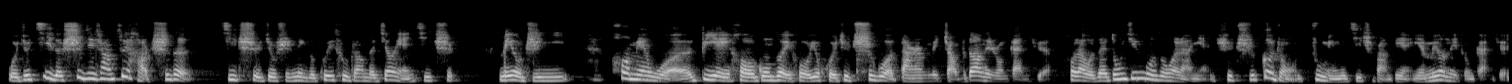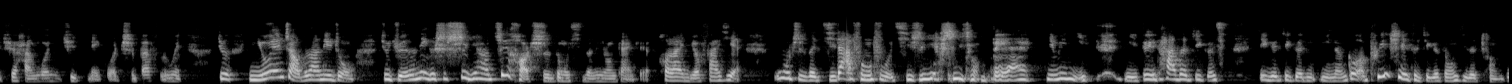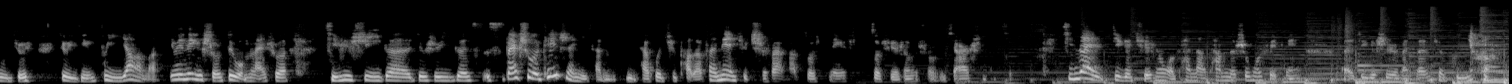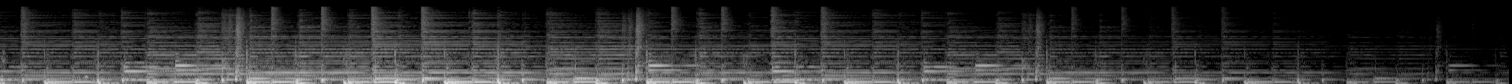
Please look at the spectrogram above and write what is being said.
我就记得世界上最好吃的鸡翅就是那个龟兔装的椒盐鸡翅，没有之一。后面我毕业以后工作以后又回去吃过，当然没找不到那种感觉。后来我在东京工作过两年，去吃各种著名的鸡翅膀店，也没有那种感觉。去韩国，你去美国吃 Buffalo Wing，就你永远找不到那种就觉得那个是世界上最好吃的东西的那种感觉。后来你就发现，物质的极大丰富其实也是一种悲哀，因为你你对它的这个这个这个你能够 appreciate 这个东西的程度就就已经不一样了。因为那个时候对我们来说，其实是一个就是一个 special occasion，是你才你才会去跑到饭店去吃饭嘛。做那个做学生的时候，一些二十年前。现在这个学生，我看到他们的生活水平，呃，这个是完完全不一样。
